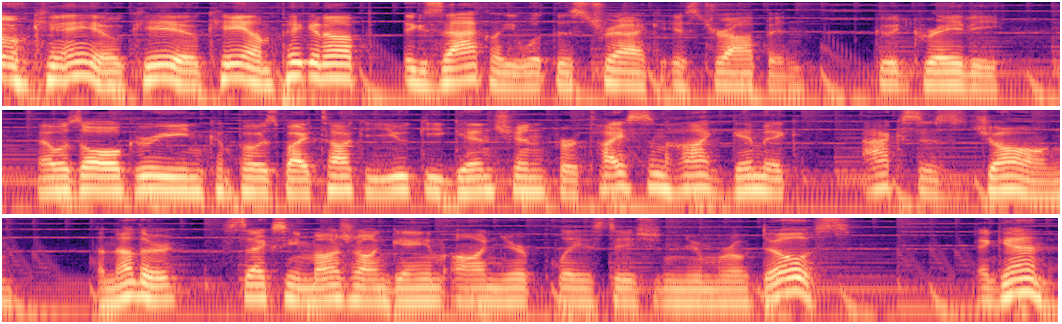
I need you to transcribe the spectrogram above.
Okay, okay, okay. I'm picking up exactly what this track is dropping. Good gravy. That was All Green, composed by Takayuki Genshin for Taisen Hot Gimmick Axes-Jong, another sexy mahjong game on your PlayStation Numero Dos. Again,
